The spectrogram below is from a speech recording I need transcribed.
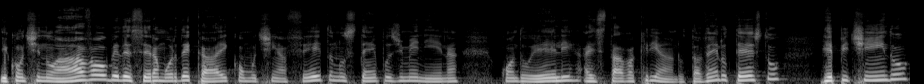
e continuava a obedecer a Mordecai como tinha feito nos tempos de menina, quando ele a estava criando. Tá vendo o texto? repetindo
